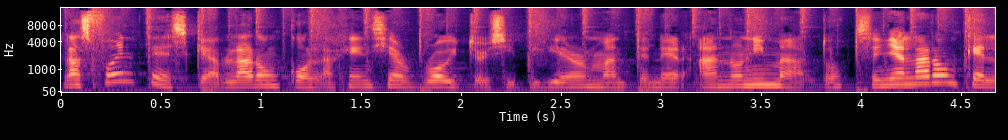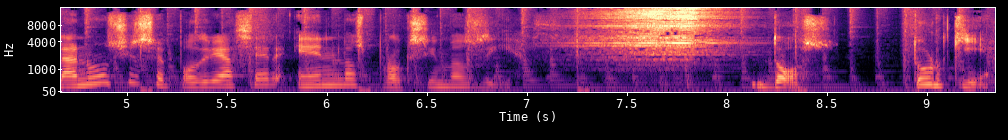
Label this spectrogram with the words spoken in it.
Las fuentes que hablaron con la agencia Reuters y pidieron mantener anonimato señalaron que el anuncio se podría hacer en los próximos días. 2. Turquía.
